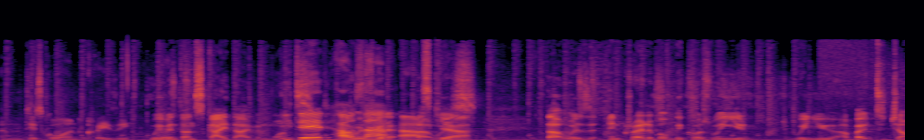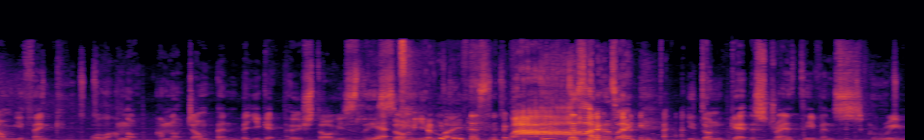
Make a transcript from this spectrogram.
and just going crazy. We even done skydiving once. you did? I How's was that? gonna ask. that was, yeah. That was incredible because when you when you about to jump, you think well, I'm not, I'm not jumping, but you get pushed, obviously. Yeah. So you're like, There's no- there's no like, back. you don't get the strength to even scream.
